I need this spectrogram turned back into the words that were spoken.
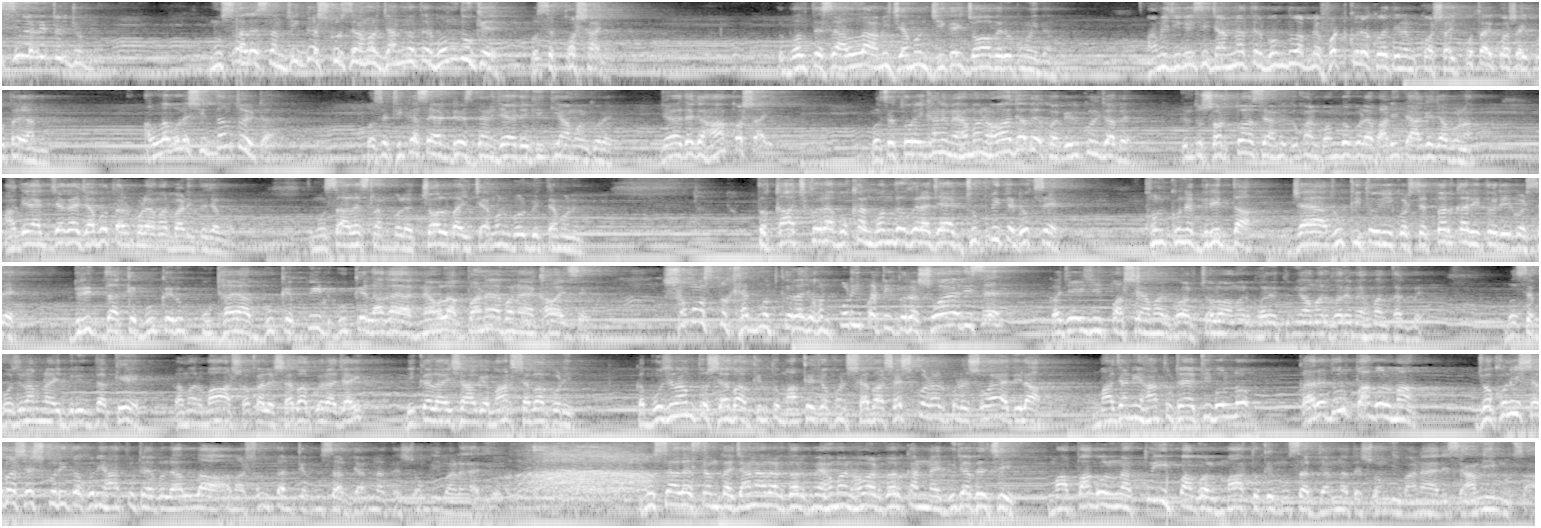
দিছিলেন জন্য। মুসা আল ইসলাম জিজ্ঞাসা করছে আমার জান্নাতের বন্ধুকে, বলছে কষাই বলতেছে, আল্লাহ, আমি যেমন জিগাই, জবাব এরকমই দেন। আমি জিজ্ঞেসি জান্নাতের বন্ধু আপনি ফট করে কয়ে দিলেন কষাই কোথায় কষাই কোথায় আমি? আল্লাহ বলে, সিদ্ধান্ত এটা। বলছে, ঠিক আছে, অ্যাড্রেস দেন যা দেখি কি আমল করে। যা দেখে হ্যাঁ কষাই বলছে, তোর এখানে মেহমান হওয়া যাবে? কয়, বিলকুল যাবে। কিন্তু শর্ত আছে, আমি দোকান বন্ধ করে বাড়িতে আগে যাব না। আগে এক জায়গায় যাব, তারপরে আমার বাড়িতে যাব। তো মুসা আল ইসলাম বলে, চল ভাই, যেমন বলবি তেমনই। তো কাজ করা দোকান বন্ধ করে যায়, এক ঝুপড়িতে ঢুকছে। খুনখুনে বৃদ্ধা যা রুটি তৈরি করছে, তরকারি তৈরি করছে। বৃদ্ধাকে বুকের উঠায়া, বুকে পিঠ, বুকে লাগায়া, নেওলা বানায়া বানায়া খাওয়াইছে। সমস্ত খেদমত করে যখন পরিপাটি করে শোয়া দিছে কাজে এই যে পাশে আমার ঘর, চলো আমার ঘরে, তুমি আমার ঘরে মেহমান থাকবে। বলছে, বুঝলাম না এই বৃদ্ধা কে? আমার মা সকালে সেবা করে যাই, বিকালে এসে আগে মার সেবা করি। বুঝলাম তো সেবা, কিন্তু মাকে যখন সেবা শেষ করার পরে শোয়া দিলাম, মা জানি হাত উঠে কি বলল? কারে দূর পাগল মা? যখনই সেবা শেষ করি তখনই হাত উঠে বলে, আল্লাহ, আমার সন্তানকে মুসার জান্নাতের সঙ্গী বাড়ায় দিও। মুসা আলাহ ইসলামকে জানার আর দর, মেহমান হওয়ার দরকার নাই, বুঝা ফেলছি। মা পাগল না, তুই পাগল। মা তোকে মুসার জান্নাতের সঙ্গী বানায় দিছে, আমি মুসা।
